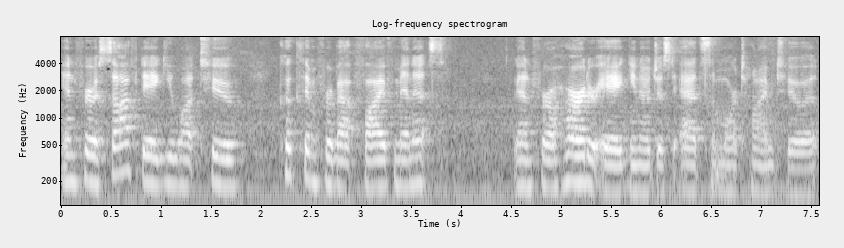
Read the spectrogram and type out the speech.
And for a soft egg, you want to cook them for about five minutes and for a harder egg, you know, just add some more time to it.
